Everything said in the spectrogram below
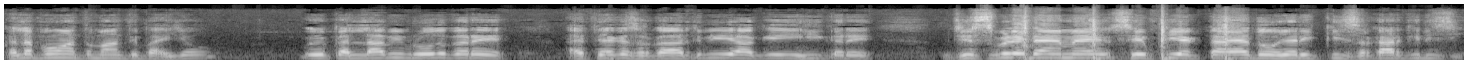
ਕੱਲਾ ਭਗਵੰਤ ਮਾਨ ਤੇ ਪਾਈ ਜਾਓ। ਉਹ ਕੱਲਾ ਵੀ ਵਿਰੋਧ ਕਰੇ ਇੱਥੇ ਆ ਕੇ ਸਰਕਾਰ 'ਚ ਵੀ ਆ ਕੇ ਇਹੀ ਕਰੇ। ਜਿਸ ਵੇਲੇ ਟਾਈਮ ਹੈ ਸੇਫਟੀ ਐਕਟ ਆਇਆ 2021 ਸਰਕਾਰ ਕਿਹਦੀ ਸੀ?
